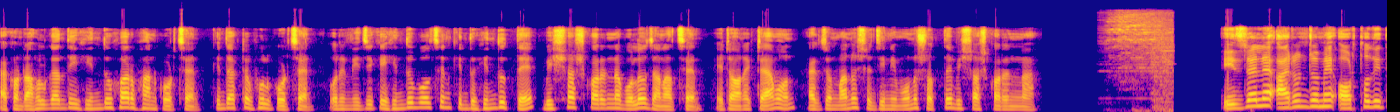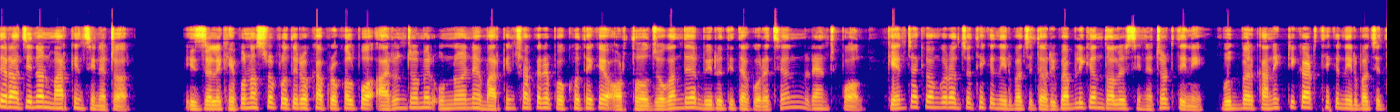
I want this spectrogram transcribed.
এখন রাহুল গান্ধী হিন্দু হওয়ার ভান করছেন, কিন্তু একটা ভুল করছেন। উনি নিজেকে হিন্দু বলছেন, কিন্তু হিন্দুত্বে বিশ্বাস করেন না বলেও জানাচ্ছেন। এটা অনেকটা এমন একজন মানুষ যিনি মনুষ্যত্বে বিশ্বাস করেন না। ইসরায়েলে আয়রন ডোমে অর্থ দিতে রাজি নন মার্কিন সিনেটর। ইসরায়েলে ক্ষেপণাস্ত্র প্রতিরক্ষা প্রকল্প আয়রন ডোমের উন্নয়নে মার্কিন সরকারের পক্ষ থেকে অর্থ যোগান দেওয়ার বিরোধিতা করেছেন র্যান্ড পল। কেন্টাকি অঙ্গরাজ্য থেকে নির্বাচিত রিপাবলিকান দলের সিনেটর তিনি। বুধবার কানেকটিকাট থেকে নির্বাচিত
